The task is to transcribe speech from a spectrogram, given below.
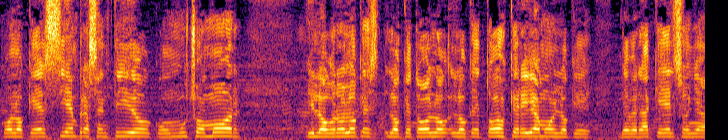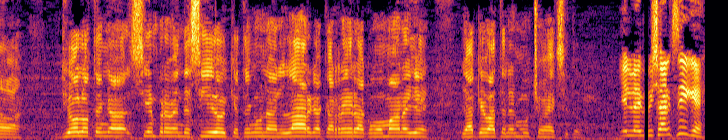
con lo que él siempre ha sentido, con mucho amor y logró lo que, lo que, todos, lo, que todos queríamos y lo que de verdad que él soñaba. Dios lo tenga siempre bendecido y que tenga una larga carrera como manager, ya que va a tener muchos éxitos. ¿Y el Baby Shark sigue?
